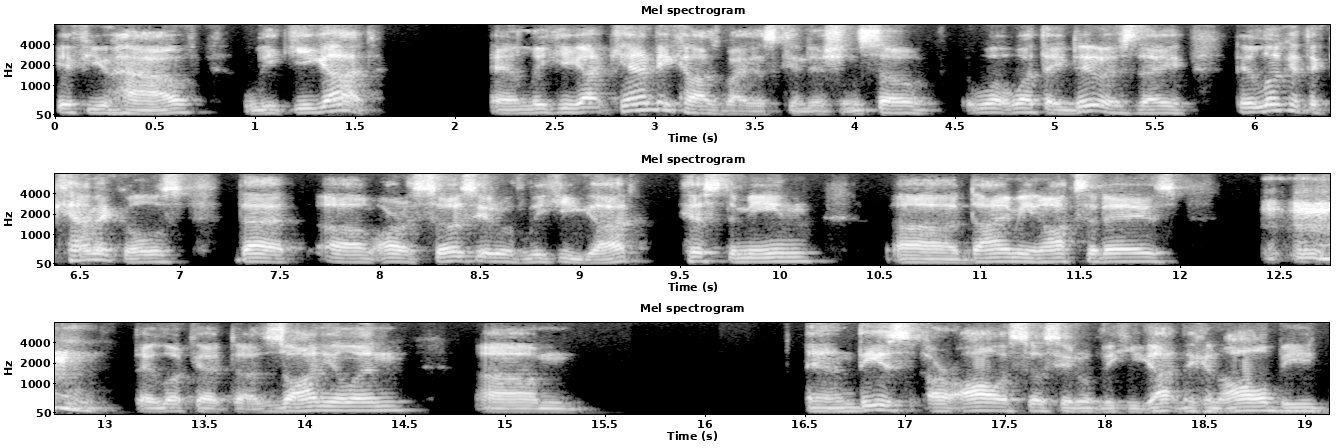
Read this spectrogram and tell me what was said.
if you have leaky gut. And leaky gut can be caused by this condition. So what, what they do is they they look at the chemicals that um, are associated with leaky gut, histamine, uh, diamine oxidase, they look at uh, zonulin, um, and these are all associated with leaky gut, and they can all be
